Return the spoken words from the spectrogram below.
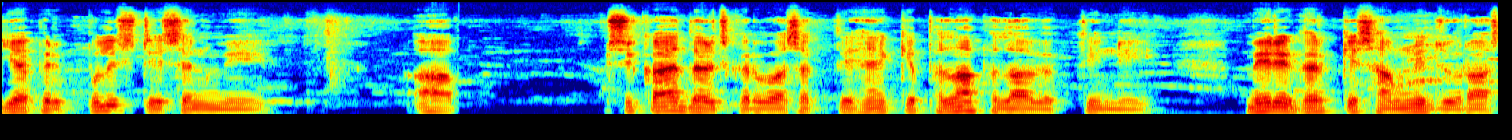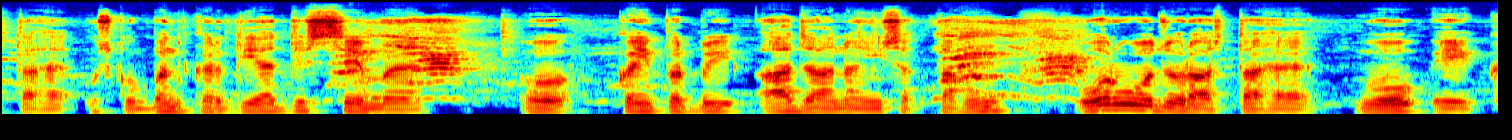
या फिर पुलिस स्टेशन में आप शिकायत दर्ज करवा सकते हैं कि फला फला व्यक्ति ने मेरे घर के सामने जो रास्ता है, उसको बंद कर दिया, जिससे मैं और कहीं पर भी आ जा नहीं सकता हूँ। और वो जो रास्ता है, वो एक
